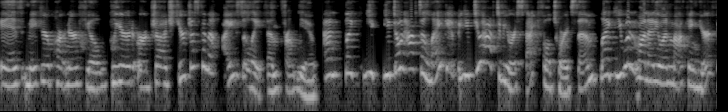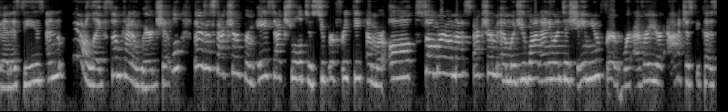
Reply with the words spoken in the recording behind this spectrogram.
is make your partner feel weird or judged. You're just going to isolate them from you. And like, you, you don't have to like it, but you do have to be respectful towards them. Like, you wouldn't want anyone mocking your fantasies. And like some kind of weird shit. Well, there's a spectrum from asexual to super freaky, and we're all somewhere on that spectrum. And would you want anyone to shame you for wherever you're at just because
